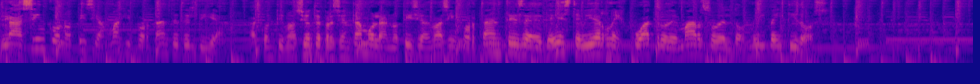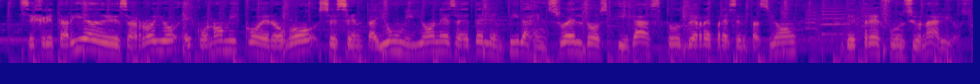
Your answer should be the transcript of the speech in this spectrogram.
Las cinco noticias más importantes del día. A continuación te presentamos las noticias más importantes de este viernes 4 de marzo del 2022. Secretaría de Desarrollo Económico erogó 61 millones de lempiras en sueldos y gastos de representación de tres funcionarios.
